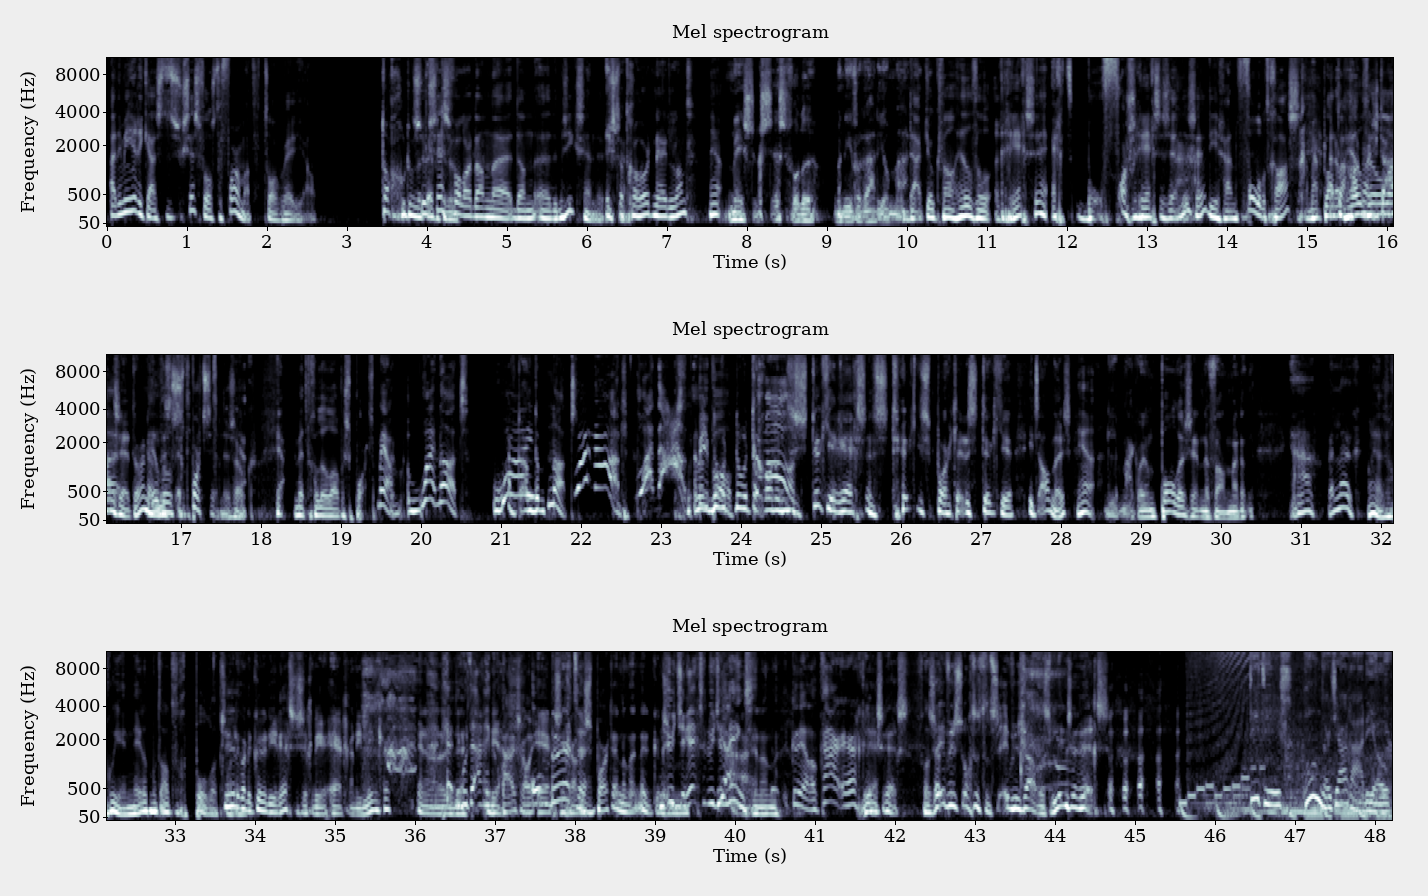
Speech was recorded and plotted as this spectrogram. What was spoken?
In Amerika is het succesvolste format, talk radio. Toch goed om dat even te doen. Succesvoller dan, eh, dan eh, de muziekzenders. Is dat gehoord, Nederland? Ja. Meest succesvolle manier van radio maken. Daar heb je ook wel heel veel rechtse, echt bol- fors rechtse zenders. Hè? Die gaan vol op het gas. mijn planten En ook hangen als je het eh, aanzet, hoor. Heel Dan veel sportzenders ook. Ja. Met gelul over sport. Maar ja, why not? Why not? Why not? Why not? En dan doen people? we, doen we toch gewoon on. een stukje rechts, een stukje sport en een stukje iets anders. Ja. Daar maken we een polderzender van. Maar dan, ja, wel leuk. Oh ja, dat is een goeie. In Nederland moet altijd gepolderd Tuurlijk, want dan kunnen die rechtsen zich weer erg aan die linker. En dan, Ja, die moeten en eigenlijk die huishouden om erg zich aan de sport. En dan, dan kunnen Een uurtje rechts, een uurtje Ja, links. En dan Dan kun je aan elkaar ergeren. links, rechts. Van 7 uur s ochtends tot 7 uur s avonds. Links en rechts. Dit is 100 jaar radio.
